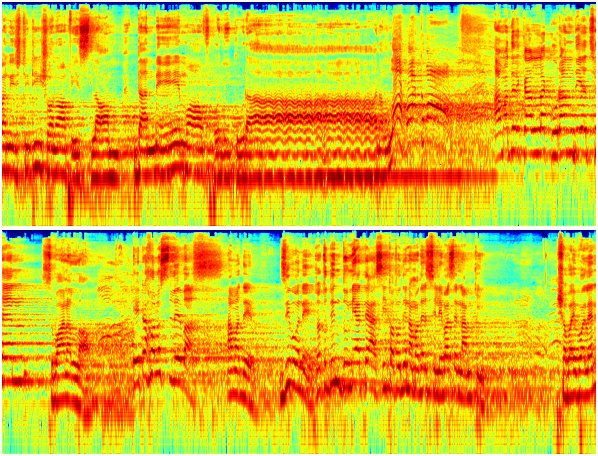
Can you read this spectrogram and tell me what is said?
constitution of Islam the name of holy কুরআন আল্লাহ আমাদেরকে আল্লাহ কোরআন দিয়েছেন। সুবান আল্লাহ এটা হলো সিলেবাস আমাদের। জীবনে যতদিন দুনিয়াতে আসি ততদিন আমাদের সিলেবাসের নাম কি? সবাই বলেন।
